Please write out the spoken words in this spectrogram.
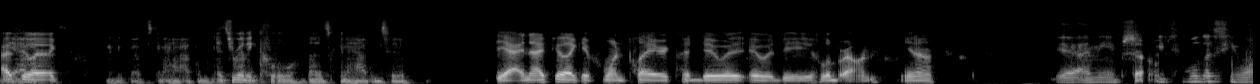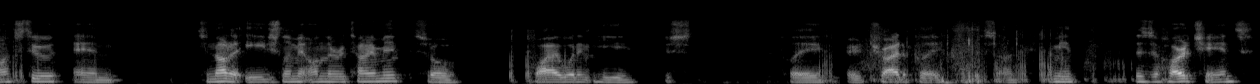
I Yeah, feel like I that's gonna happen. It's really cool that it's gonna happen too. yeah, and I feel like if one player could do it, it would be LeBron, you know? Yeah, I mean, So he told us he wants to, and it's not an age limit on the retirement. So why wouldn't he just play or try to play with his son. I mean, there's a hard chance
